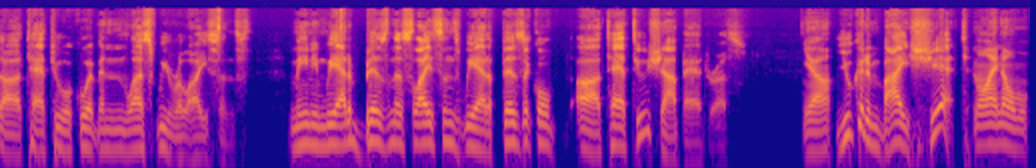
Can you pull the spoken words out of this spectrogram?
uh, tattoo equipment unless we were licensed, meaning we had a business license, we had a physical uh, tattoo shop address. yeah. You couldn't buy shit. Well, I know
